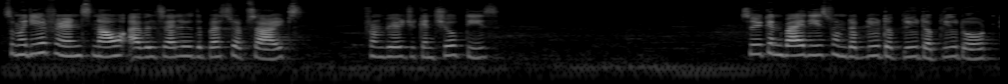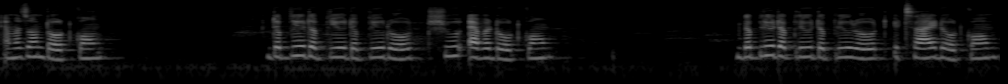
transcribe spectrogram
So my dear friends, now I will tell you the best websites from where you can shop these. So you can buy these from www.amazon.com, www.shoeever.com, www.etsy.com,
